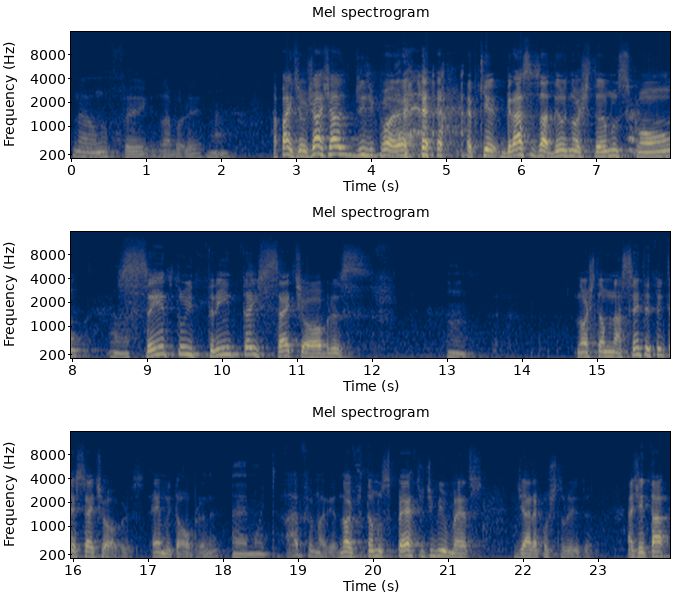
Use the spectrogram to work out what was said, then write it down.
Não, não foi. Laborei. Rapaz, eu já já disse qual é. É porque, graças a Deus, nós estamos com 137 obras. Hum. Nós estamos nas 137 obras. É muita obra, né? É, muito. Ave Maria. Nós estamos perto de mil metros de área construída. A gente está,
